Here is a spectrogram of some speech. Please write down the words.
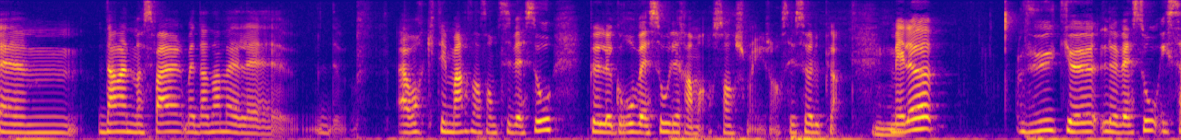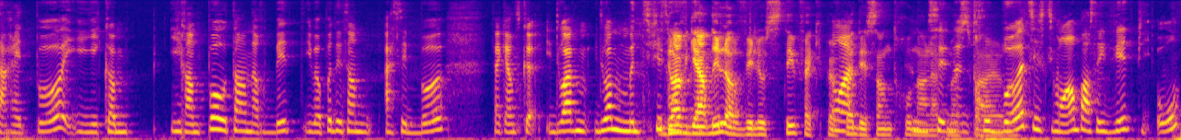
euh, dans l'atmosphère, ben, dans, de- avoir quitté Mars dans son petit vaisseau, puis le gros vaisseau il ramasse en chemin, genre c'est ça le plan. Mais là, vu que le vaisseau il s'arrête pas, il est comme il rentre pas autant en orbite, il va pas descendre assez bas. Fait qu'en tout cas, ils doivent, ils doivent modifier Ils doivent garder leur vélocité, fait qu'ils peuvent Ouais. pas descendre trop dans c'est l'atmosphère. trop bas, tu sais, ce qu'ils vont vraiment passer vite puis haut.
